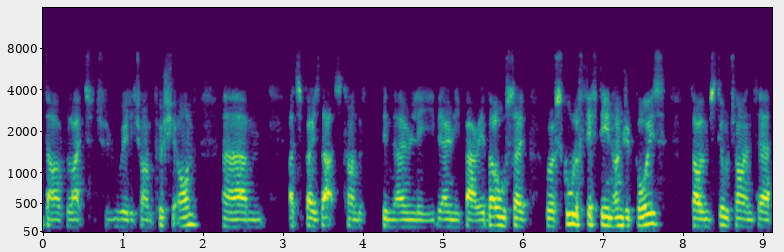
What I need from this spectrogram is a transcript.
that I would like to really try and push it on. Um, I suppose that's kind of been the only the only barrier. But also, we're a school of fifteen hundred boys, so I'm still trying to,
